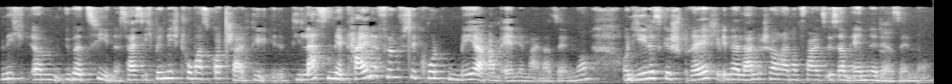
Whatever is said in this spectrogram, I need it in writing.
nicht ähm, überziehen. Das heißt, ich bin nicht Thomas Gottschalk. Die, die lassen mir keine fünf Sekunden mehr am Ende meiner Sendung. Und jedes Gespräch in der Landesschau Rheinland-Pfalz ist am Ende der Sendung.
